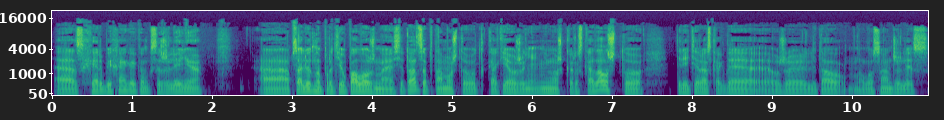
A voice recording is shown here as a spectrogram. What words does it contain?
А с Херби Хэнкоком, к сожалению, абсолютно противоположная ситуация, потому что, вот как я уже не- немножко рассказал, что третий раз, когда я уже летал в Лос-Анджелес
